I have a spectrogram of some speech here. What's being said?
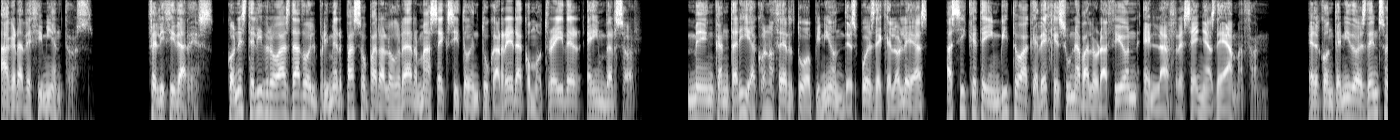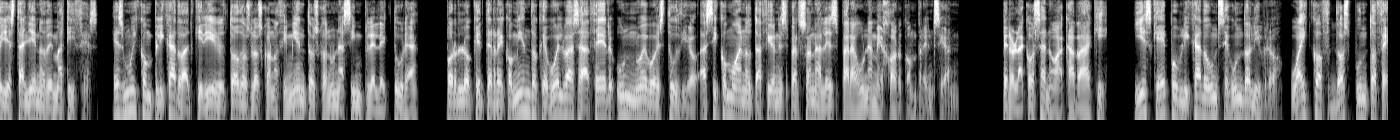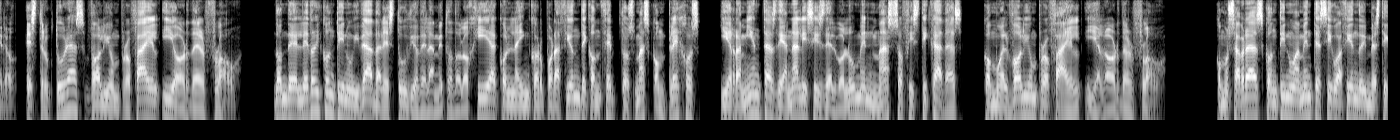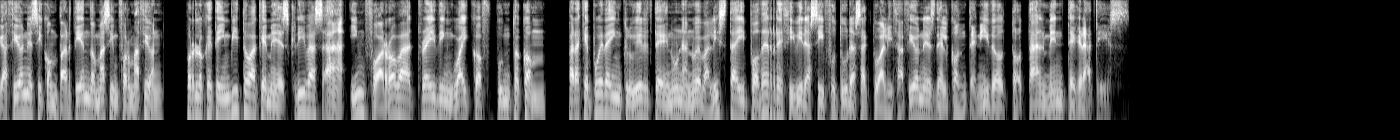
Agradecimientos. Felicidades. Con este libro has dado el primer paso para lograr más éxito en tu carrera como trader e inversor. Me encantaría conocer tu opinión después de que lo leas, así que te invito a que dejes una valoración en las reseñas de Amazon. El contenido es denso y está lleno de matices. Es muy complicado adquirir todos los conocimientos con una simple lectura, por lo que te recomiendo que vuelvas a hacer un nuevo estudio, así como anotaciones personales para una mejor comprensión. Pero la cosa no acaba aquí. Y es que he publicado un segundo libro, Wyckoff 2.0, Estructuras, Volume Profile y Order Flow, donde le doy continuidad al estudio de la metodología con la incorporación de conceptos más complejos y herramientas de análisis del volumen más sofisticadas, como el Volume Profile y el Order Flow. Como sabrás, continuamente sigo haciendo investigaciones y compartiendo más información, por lo que te invito a que me escribas a info@tradingwyckoff.com para que pueda incluirte en una nueva lista y poder recibir así futuras actualizaciones del contenido totalmente gratis.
